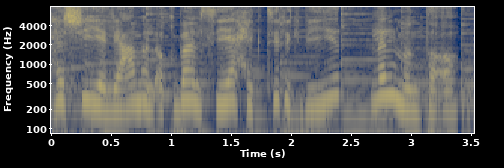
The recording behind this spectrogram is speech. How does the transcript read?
هالشي اللي عمل إقبال سياحي كتير كبير للمنطقة.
